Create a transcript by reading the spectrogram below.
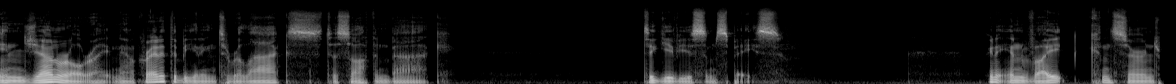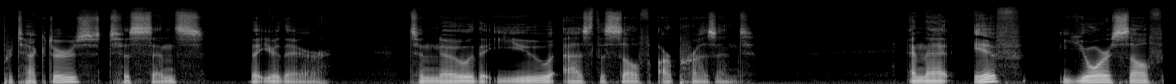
in general right now, right at the beginning, to relax, to soften back, to give you some space We're going to invite concerned protectors to sense that you're there, to know that you as the self are present, and that if yourself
